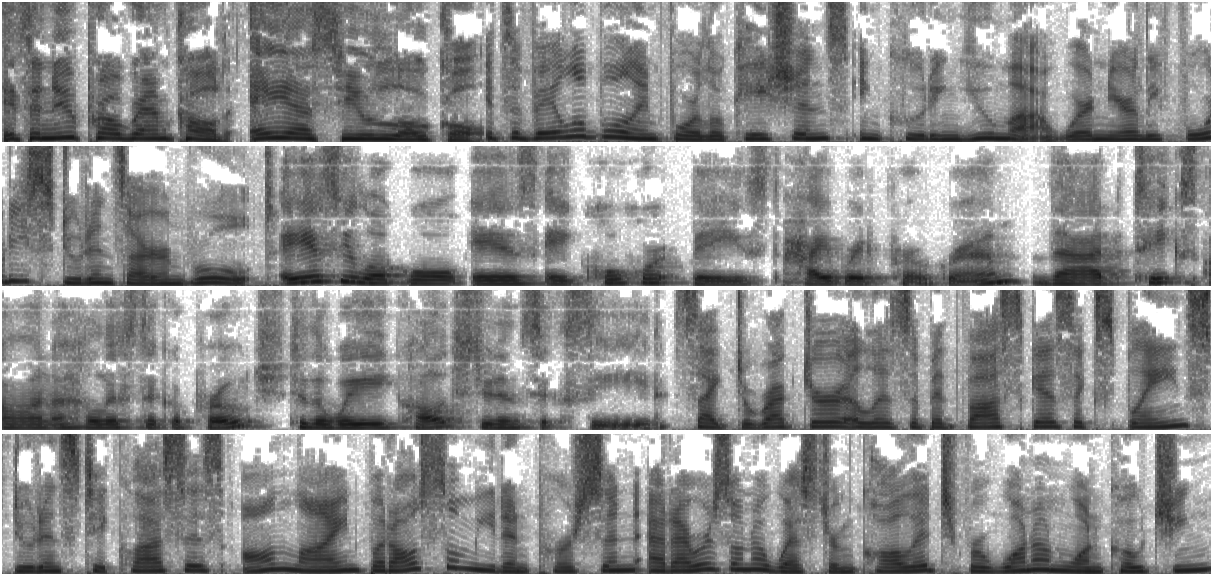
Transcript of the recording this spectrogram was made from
It's a new program called ASU Local. It's available in four locations, including Yuma, where nearly 40 students are enrolled. ASU Local is a cohort based hybrid program that takes on a holistic approach to the way college students succeed. Psych Director Elizabeth Vasquez explains students take classes online but also meet in person at Arizona Western College for one on one coaching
